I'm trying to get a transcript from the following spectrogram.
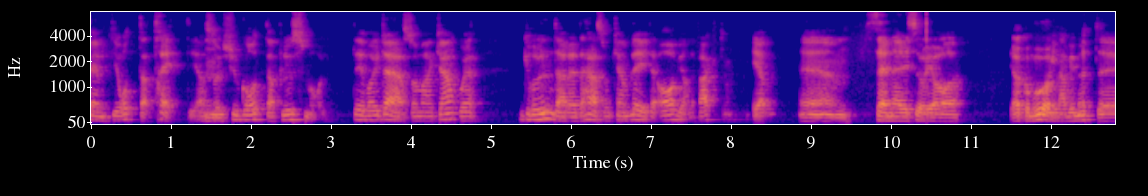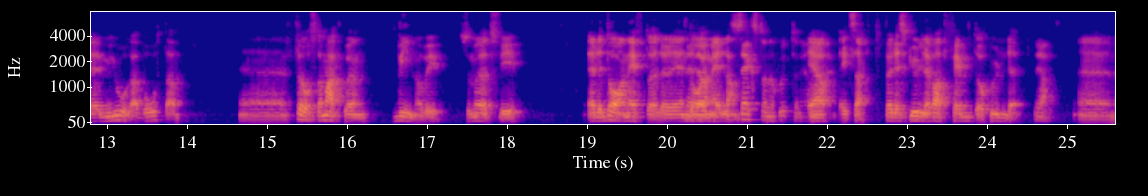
58-30, alltså Mm. 28 plusmål. Det var ju där som man kanske grundade det här som kan bli det avgörande faktorn. Ja. Ehm, sen är det så jag... Jag kommer ihåg när vi mötte Mora borta. Eh, första matchen vinner vi, så möts vi eller dagen efter eller en Det dag emellan. 16 och 17 januari. Ja, exakt. För det skulle varit femte och sjunde. Ja. Eh,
